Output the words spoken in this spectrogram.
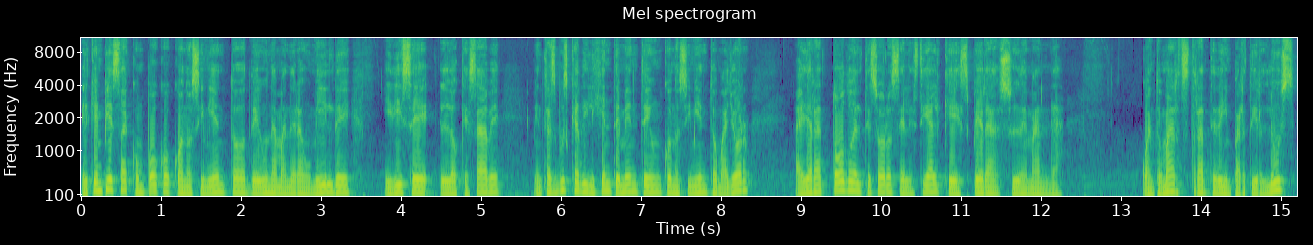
El que empieza con poco conocimiento de una manera humilde y dice lo que sabe, mientras busca diligentemente un conocimiento mayor, hallará todo el tesoro celestial que espera su demanda. Cuanto más trate de impartir luz,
